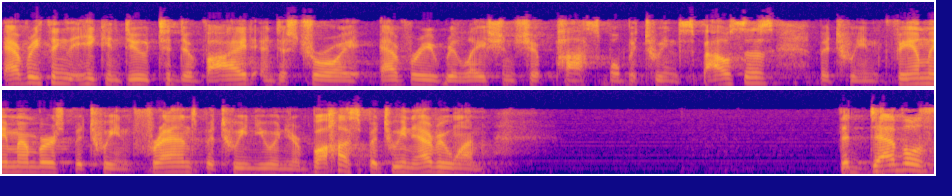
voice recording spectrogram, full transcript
everything that he can do to divide and destroy every relationship possible between spouses, between family members, between friends, between you and your boss, between everyone. The devil's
